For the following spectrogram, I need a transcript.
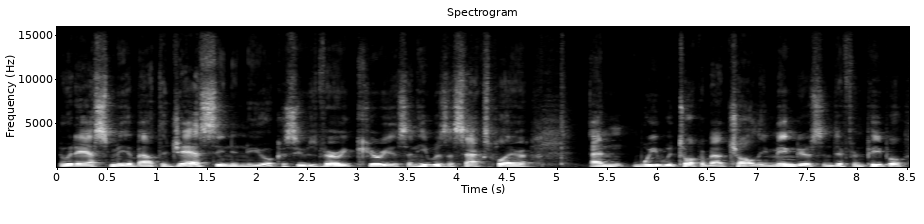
would ask me about the jazz scene in New York because he was very curious, and he was a sax player. And we would talk about Charlie Mingus and different people.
